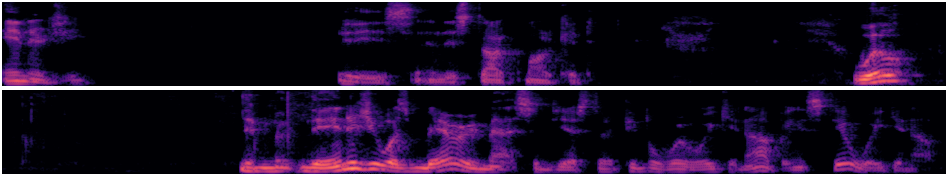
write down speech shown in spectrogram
energy it is in the stock market. Well, the, the energy was very massive yesterday. People were waking up and still waking up.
